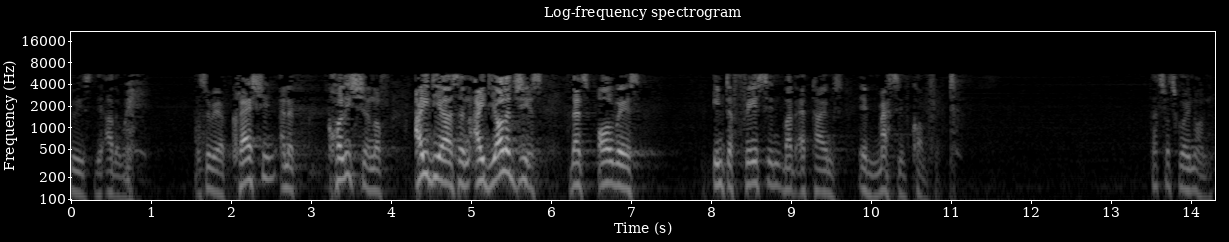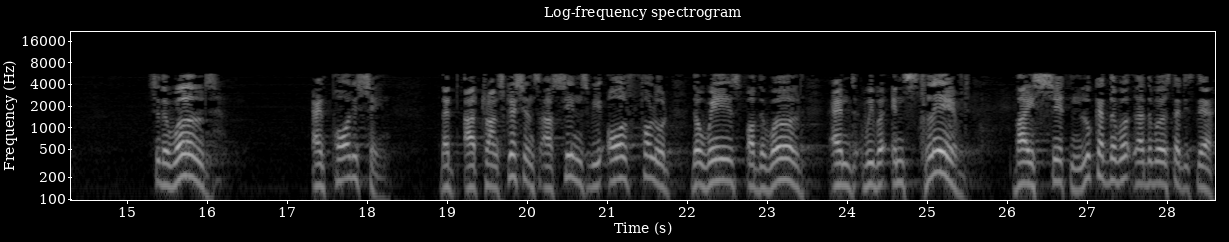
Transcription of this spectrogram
is the other way. So we are clashing and a collision of ideas and ideologies that's always interfacing, but at times a massive conflict. That's what's going on. So the world, and Paul is saying, that our transgressions, our sins, we all followed the ways of the world and we were enslaved by Satan. Look at the, at the verse that is there.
